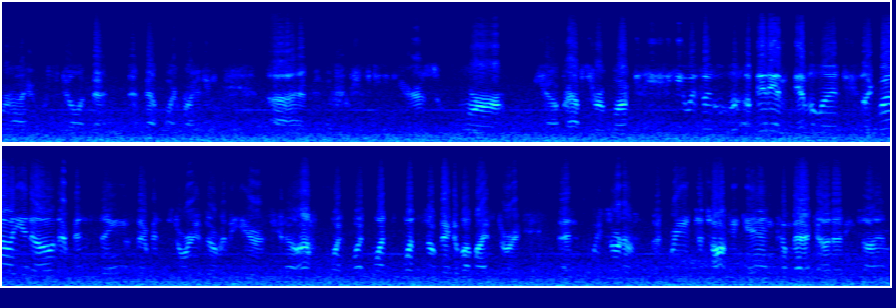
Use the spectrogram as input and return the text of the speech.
where I was still at that at that point writing, uh, I've been there for 15 years, or you know, perhaps for a book. And he, he was a, a bit ambivalent. He's like, well, you know, there've been things, there've been stories over the years. You know, um, what what what what's so big about my story? And we sort of agreed to talk again, come back out anytime.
